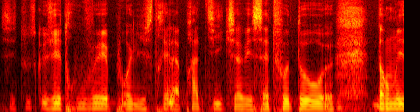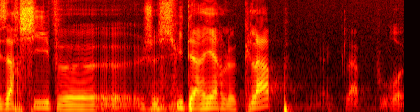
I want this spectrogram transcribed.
c'est tout ce que j'ai trouvé pour illustrer la pratique. J'avais cette photo euh, dans mes archives. Euh, je suis derrière le clap. clap pour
